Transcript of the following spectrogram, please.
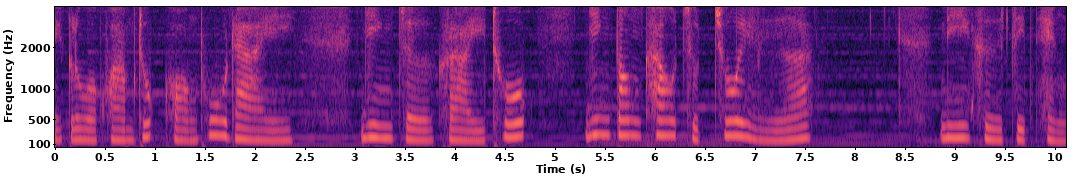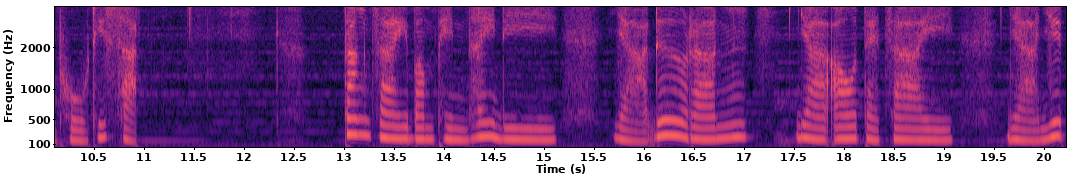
ยกลัวความทุกข์ของผู้ใด ยิ่งเจอใครทุกข์ ยิ่งต้องเข้าจุดช่วยเหลือ นี่คือจิตแห่งโพธิสัตว์ ตั้งใจบำเพ็ญให้ดี อย่าดื้อรั้น อย่าเอาแต่ใจ อย่ายึด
